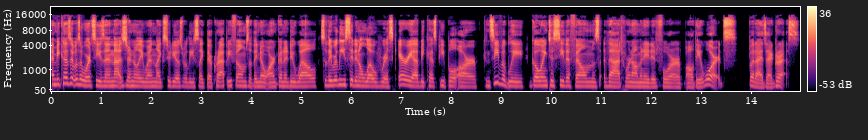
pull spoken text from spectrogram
And because it was award season, that's generally when like studios release like their crappy films that they know aren't going to do well. So they release it in a low risk area because people are conceivably going to see the films that were nominated for all the awards. But I digress.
